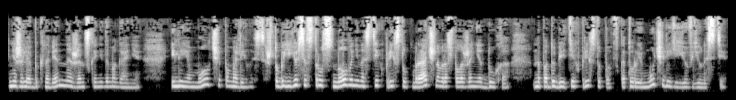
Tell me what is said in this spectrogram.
нежели обыкновенное женское недомогание. Илья молча помолилась, чтобы ее сестру снова не настиг приступ мрачного расположения духа, наподобие тех приступов, которые мучили ее в юности.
